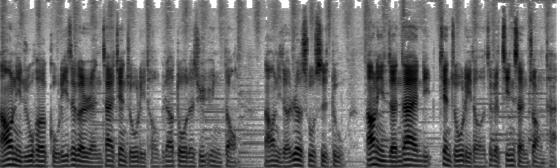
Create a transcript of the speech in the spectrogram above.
然后你如何鼓励这个人在建筑物里头比较多的去运动，然后你的热舒适度，然后你人在里建筑物里头的这个精神状态，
